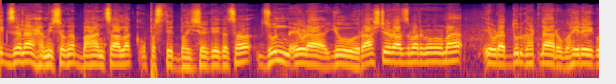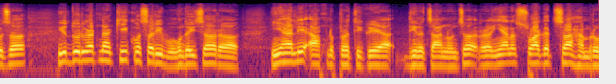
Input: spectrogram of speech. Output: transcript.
एकजना हामीसँग वाहन चालक उपस्थित भइसकेको छ। जुन एउटा यो राष्ट्रिय राजमार्गमा एउटा दुर्घटनाहरू भइरहेको छ। यो दुर्घटना के कसरी हुँदैछ र यहाँले आफ्नो प्रतिक्रिया दिन चाहनुहुन्छ र यहाँलाई स्वागत छ हाम्रो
